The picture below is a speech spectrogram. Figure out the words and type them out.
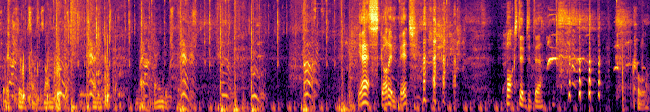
should have killed some zombies. How do you make damage? Yes, got him, bitch. Boxed him to death. Cool.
